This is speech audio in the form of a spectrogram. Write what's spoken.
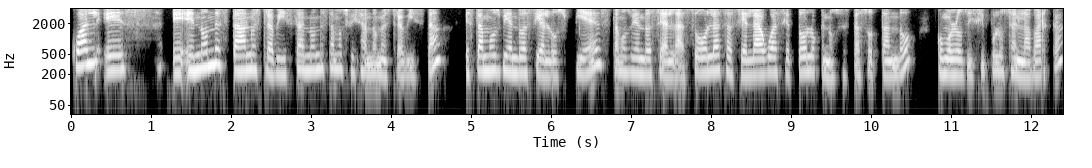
¿cuál es, eh, en dónde está nuestra vista, en dónde estamos fijando nuestra vista? Estamos viendo hacia los pies, estamos viendo hacia las olas, hacia el agua, hacia todo lo que nos está azotando, como los discípulos en la barca.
